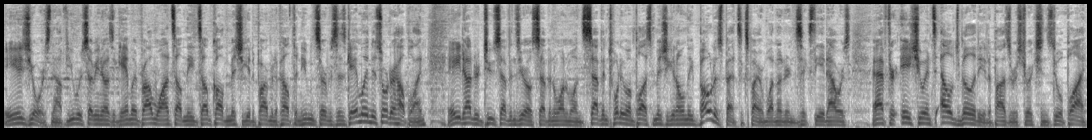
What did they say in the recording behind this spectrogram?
is yours. Now, if you or somebody who has a gambling problem, wants help, needs help, call the Michigan Department of Health and Human Services Gambling Disorder Helpline, 800 270 7117. 21 plus Michigan only. Bonus bets expire 168 hours after issuance. Eligibility and deposit restrictions do apply.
